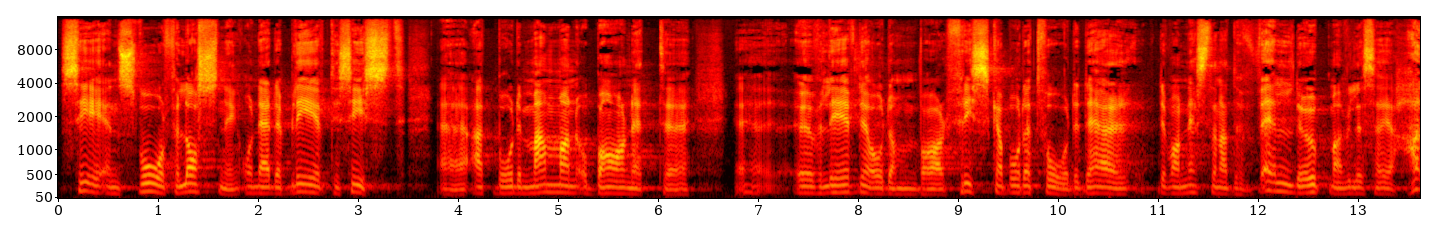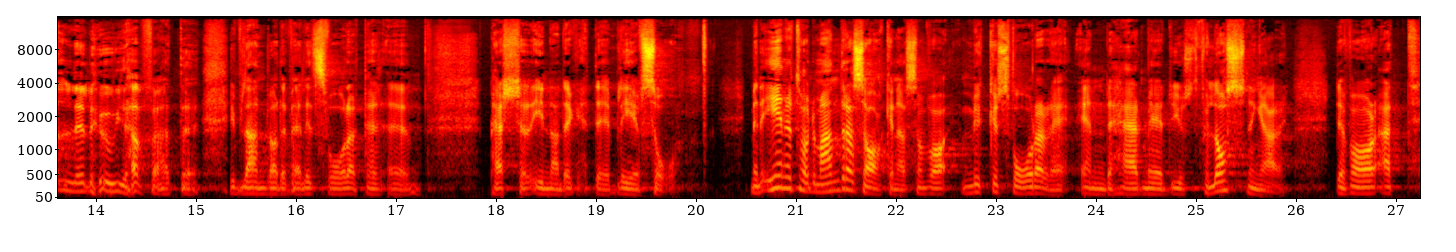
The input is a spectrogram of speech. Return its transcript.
se en svår förlossning och när det blev till sist eh, att både mamman och barnet eh, överlevde och de var friska båda två. Det, där, det var nästan att det välde upp, man ville säga halleluja för att ibland var det väldigt svåra perser innan det, det blev så. Men en av de andra sakerna som var mycket svårare än det här med just förlossningar, det var att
